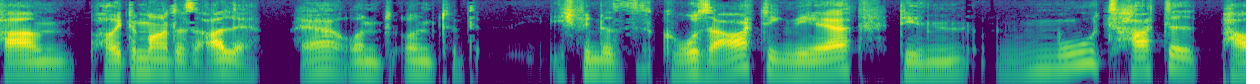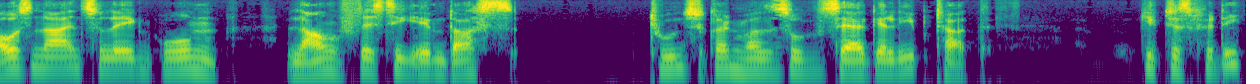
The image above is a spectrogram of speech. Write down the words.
Ähm, heute machen das alle. Ja, und, und ich finde es großartig, wie er den Mut hatte, Pausen einzulegen, um langfristig eben das tun zu können, was er so sehr geliebt hat. Gibt es für dich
